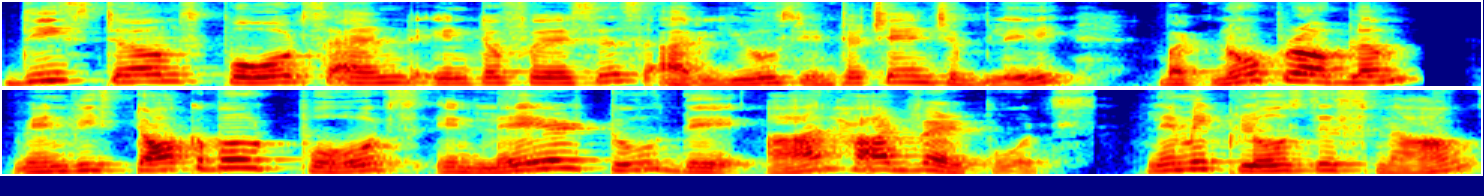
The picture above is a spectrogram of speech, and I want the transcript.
These terms ports and interfaces are used interchangeably, but no problem. When we talk about ports in layer 2, they are hardware ports. Let me close this now.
